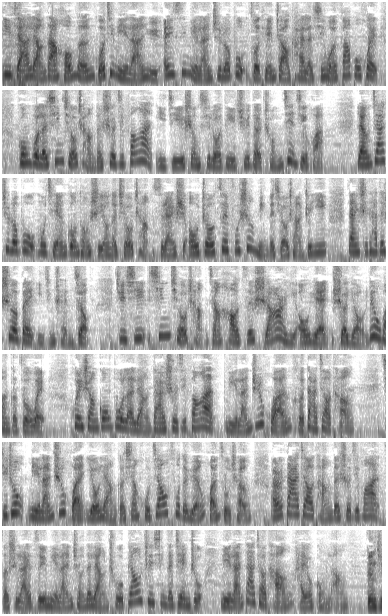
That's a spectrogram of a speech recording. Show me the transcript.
意甲两大豪门国际米兰与 AC 米兰俱乐部昨天召开了新闻发布会，公布了新球场的设计方案以及圣西罗地区的重建计划。两家俱乐部目前共同使用的球场虽然是欧洲最负盛名的球场之一，但是它的设备已经陈旧。据悉，新球场将耗资十二亿欧元，设有六万个座位。会上公布了两大设计方案：米兰之环和大教堂。其中，米兰之环由两个相互交错的圆环组成，而大教堂的设计方案则是来自于米兰城两处标志性的建筑——米兰大教堂还有拱廊。根据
